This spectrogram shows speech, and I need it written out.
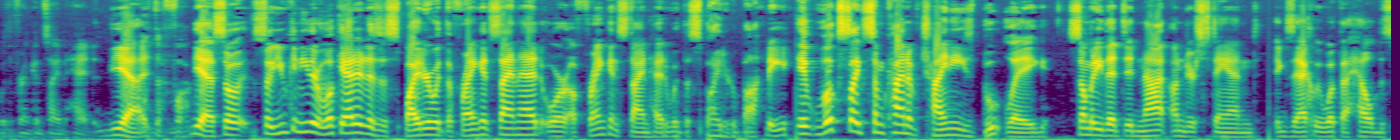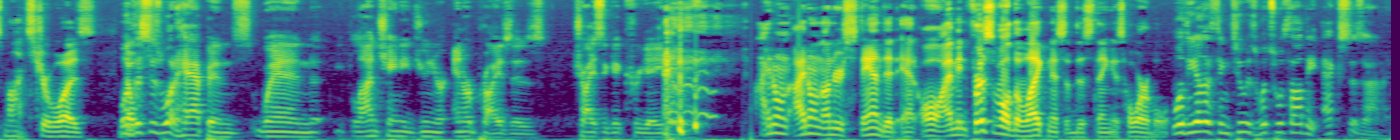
with a Frankenstein head. Yeah, What the fuck? yeah. So so you can either look at it as a spider with the Frankenstein head or a Frankenstein head with the spider body. It looks like some kind of Chinese bootleg. Somebody that did not understand exactly what the hell this monster was. Well, The- this is what happens when Lon Chaney Jr. Enterprises tries to get creative. I don't I don't understand it at all. I mean, first of all, the likeness of this thing is horrible. well, the other thing too is what's with all the X's on it?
